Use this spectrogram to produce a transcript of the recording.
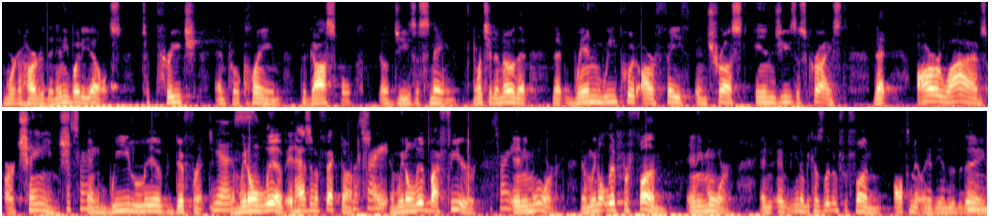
I'm working harder than anybody else to preach and proclaim the gospel of Jesus' name. I want you to know that, that when we put our faith and trust in Jesus Christ, that our lives are changed That's right. and we live different. Yes. And we don't live, it has an effect on That's us. right. And we don't live by fear right. anymore. And we don't live for fun anymore. And, and you know, because living for fun ultimately at the end of the day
